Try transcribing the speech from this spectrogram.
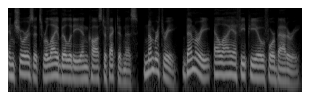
ensures its reliability and cost effectiveness. Number 3. Bemory LiFePO4 battery battery.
